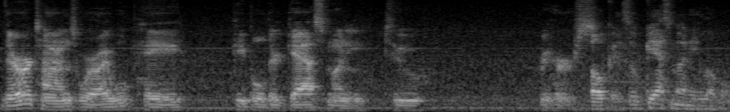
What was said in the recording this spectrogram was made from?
there are times where I will pay people their gas money to rehearse. Okay, so gas money level.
